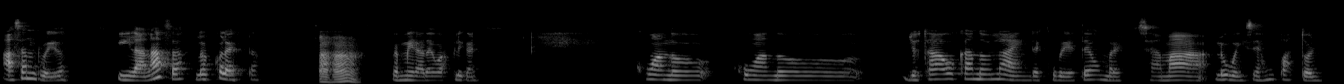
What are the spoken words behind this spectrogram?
hacen ruido y la NASA los colecta. Ajá. Pues mira, te voy a explicar. Cuando, cuando yo estaba buscando online, descubrí este hombre que se llama Luis, es un pastor.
